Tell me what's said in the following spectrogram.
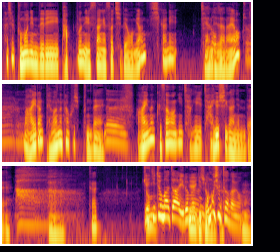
사실 부모님들이 바쁜 일상에서 집에 오면 시간이 제한되잖아요. 네. 뭐 아이랑 대화는 하고 싶은데 네. 아이는 그 상황이 자기 자유 시간인데 아, 아 그러니까 좀 얘기 좀 하자 이러면 얘기 좀 너무 하자. 싫잖아요. 응.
